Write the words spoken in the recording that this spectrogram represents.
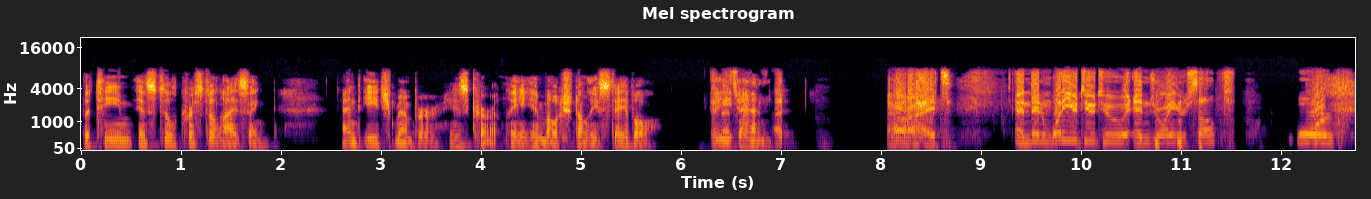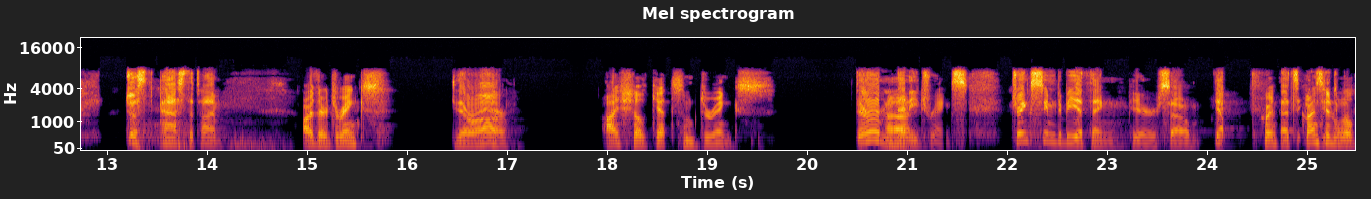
the team is still crystallizing, and each member is currently emotionally stable. And The that's what you end. All right. And then what do you do to enjoy yourself or just pass the time? Are there drinks? There are. I shall get some drinks. There are Uh, many drinks. Drinks seem to be a thing here. So, yep. Quin- That's Quentin will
